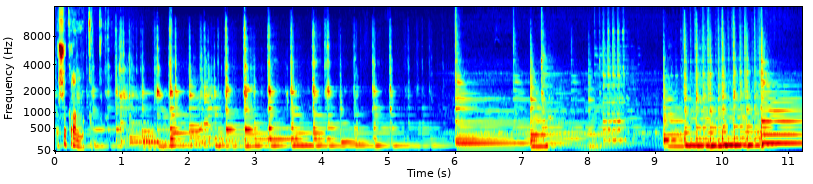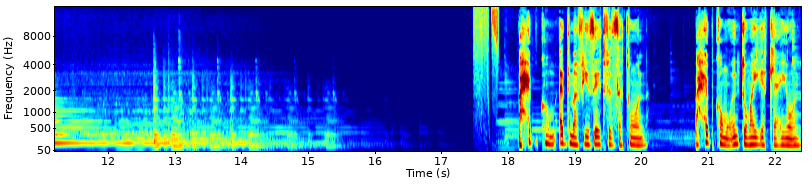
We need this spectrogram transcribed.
وشكرا مقدما. بحبكم قد ما في زيت في الزيتون. بحبكم وأنتم مية العيون.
